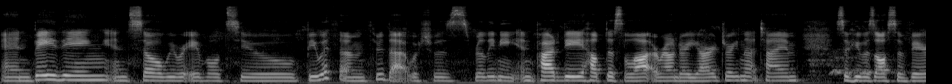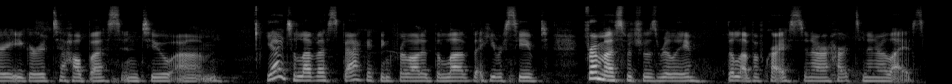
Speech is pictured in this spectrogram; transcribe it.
and bathing and so we were able to be with them through that which was really neat. And Pardi helped us a lot around our yard during that time so he was also very eager to help us and to um, yeah to love us back I think for a lot of the love that he received from us which was really the love of Christ in our hearts and in our lives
